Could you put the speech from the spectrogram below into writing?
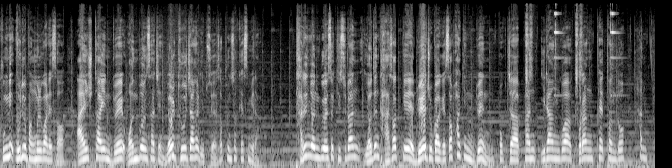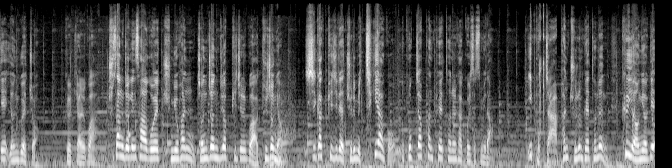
국립의료박물관에서 아인슈타인 뇌 원본 사진 12장을 입수해서 분석했습니다. 다른 연구에서 기술한 85개의 뇌 조각에서 확인된 복잡한 일항과 고랑 패턴도 함께 연구했죠. 그 결과 추상적인 사고의 중요한 전전두엽 피질과 두정엽, 시각 피질의 주름이 특이하고 또 복잡한 패턴을 갖고 있었습니다. 이 복잡한 주름 패턴은 그 영역에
